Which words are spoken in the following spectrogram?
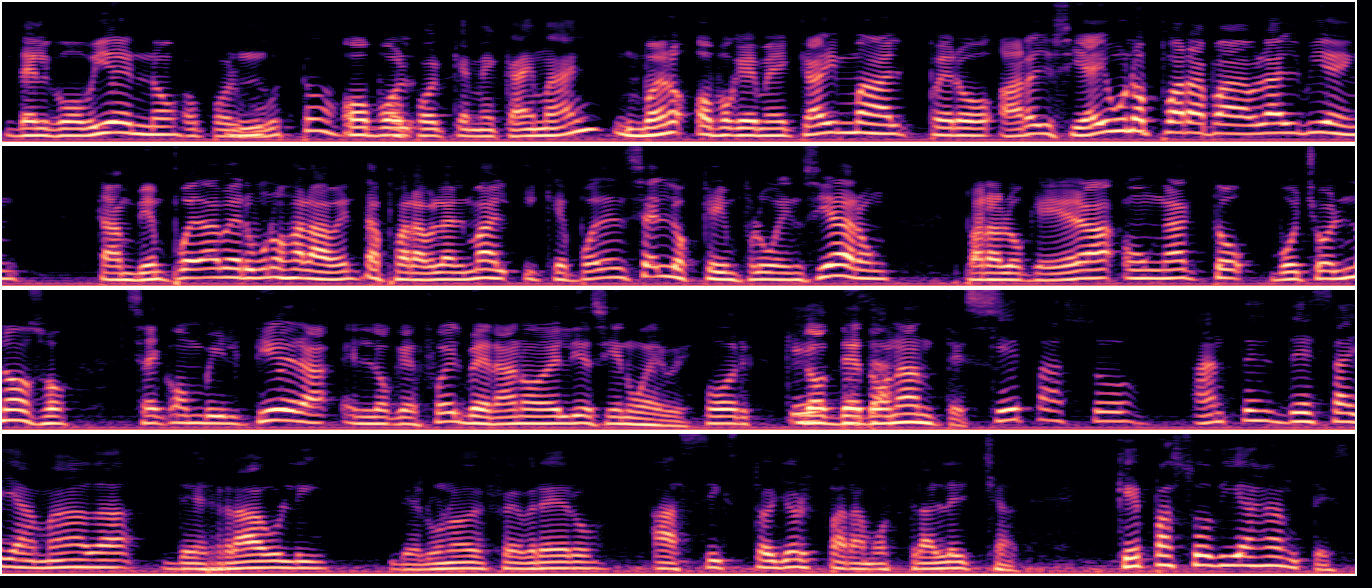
del gobierno. ¿O por gusto? O, por, ¿O porque me cae mal? bueno, o porque me cae mal, pero ahora si hay unos para, para hablar bien, también puede haber unos a la venta para hablar mal y que pueden ser los que influenciaron para lo que era un acto bochornoso se convirtiera en lo que fue el verano del 19. ¿Por qué? Los O sea, detonantes. ¿Qué pasó antes de esa llamada de Rauli del 1 de febrero a Sixto George para mostrarle el chat? ¿Qué pasó días antes?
